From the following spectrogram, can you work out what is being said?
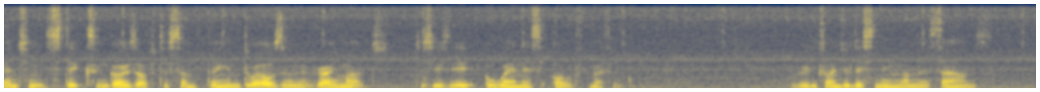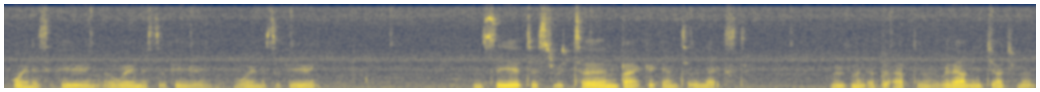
Attention sticks and goes off to something and dwells on it very much, just use the awareness of method. Really find you listening on the sounds, awareness of hearing, awareness of hearing, awareness of hearing, and see it just return back again to the next movement of the abdomen without any judgment.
